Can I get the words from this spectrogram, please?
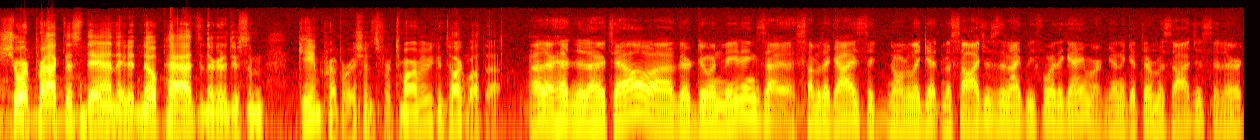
short practice, Dan. They did no pads, and they're going to do some game preparations for tomorrow. Maybe you can talk about that. Well, they're heading to the hotel. Uh, they're doing meetings. Uh, some of the guys that normally get massages the night before the game are going to get their massages. So they're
